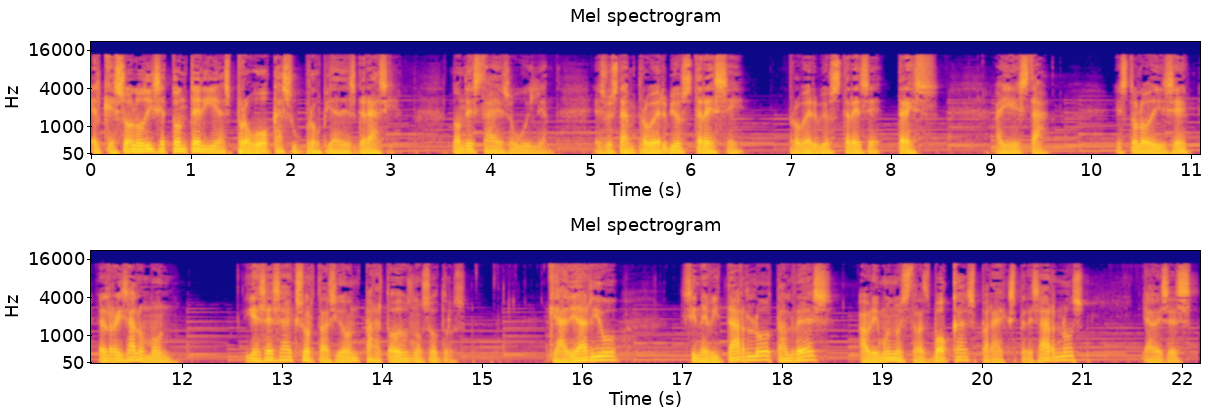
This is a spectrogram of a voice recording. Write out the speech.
El que solo dice tonterías provoca su propia desgracia. ¿Dónde está eso, William? Eso está en Proverbios 13, Proverbios 13, 3. Ahí está. Esto lo dice el rey Salomón y es esa exhortación para todos nosotros, que a diario, sin evitarlo tal vez, abrimos nuestras bocas para expresarnos y a veces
